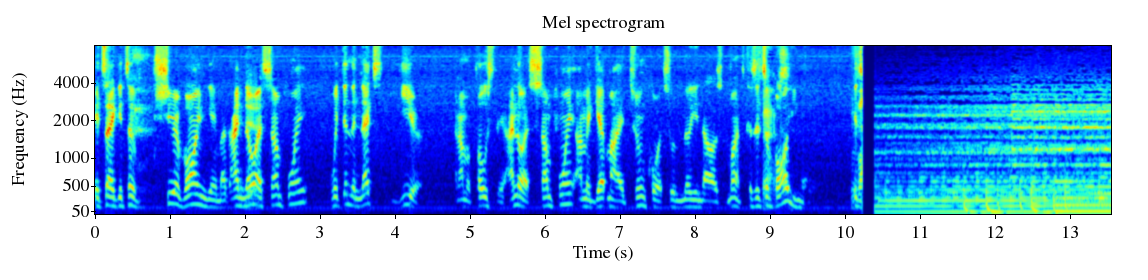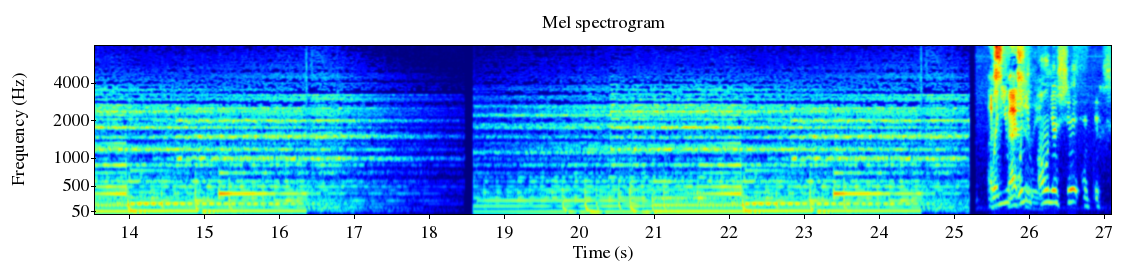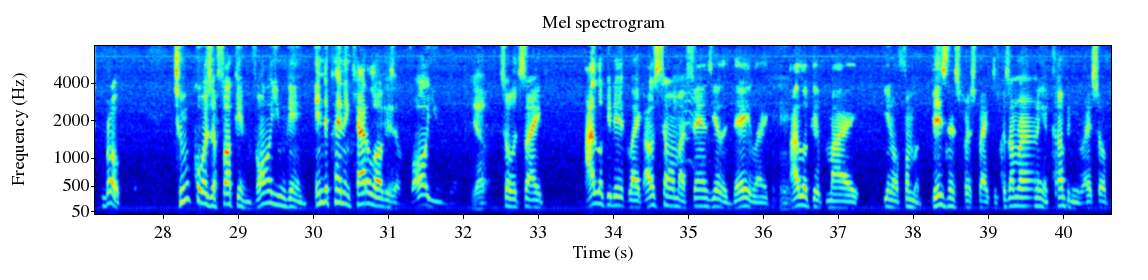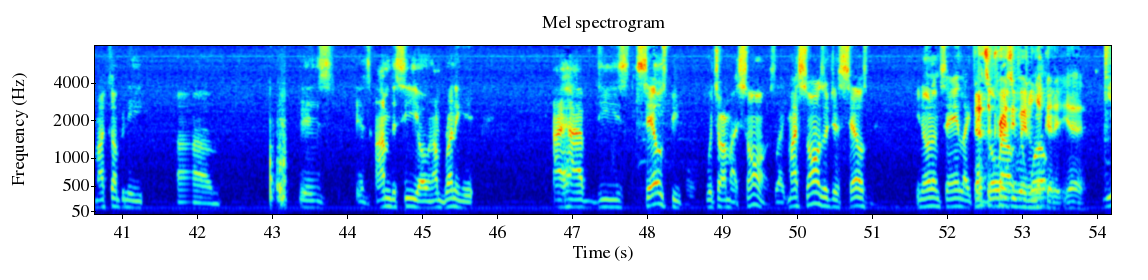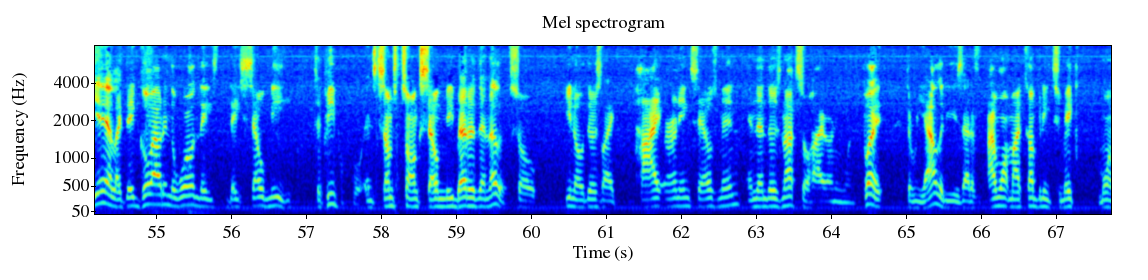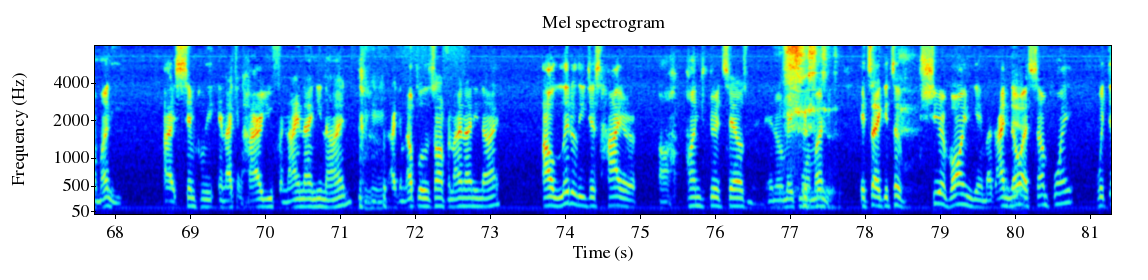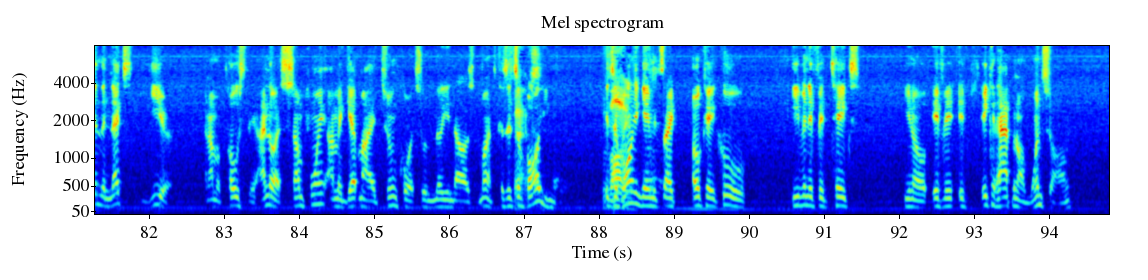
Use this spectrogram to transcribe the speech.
it's like it's a sheer volume game. Like I know yeah. at some point within the next year, and I'm gonna post it. I know at some point I'm gonna get my TuneCore to a million dollars a month because it's Facts. a volume game. When you when you own your shit, it's bro. TuneCore is a fucking volume game. Independent catalog yeah. is a volume game. Yeah. So it's like I look at it like I was telling my fans the other day, like mm. I look at my, you know, from a business perspective, because I'm running a company, right? So if my company um is is I'm the CEO and I'm running it, I have these salespeople, which are my songs. Like my songs are just salesmen. You know what I'm saying? Like that's a crazy way to world, look at it. Yeah. Yeah, like they go out in the world and they they sell me to people, and some songs sell me better than others. So, you know, there's like high earning salesmen, and then there's not so high earning ones. But the reality is that if I want my company to make more money, I simply and I can hire you for nine ninety nine. Mm-hmm. I can upload the song for nine ninety nine. I'll literally just hire a hundred salesmen, and it'll make more money. it's like it's a sheer volume game. Like I know yeah. at some point within the next year, and I'm gonna post it. I know at some point I'm gonna get my tune TuneCore to a million dollars a month because it's Facts. a volume game. It's volume. a volume game. It's like okay, cool. Even if it takes, you know, if it it, it could happen on one song,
